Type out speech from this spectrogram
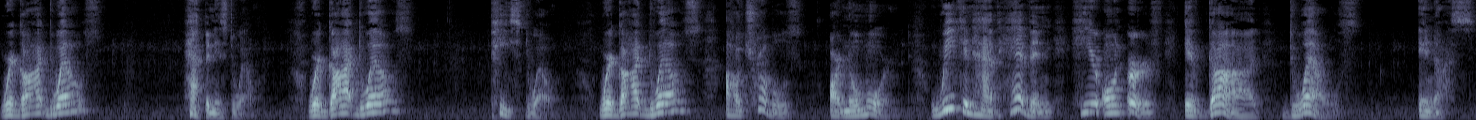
where God dwells happiness dwell. Where God dwells, peace dwell. Where God dwells, our troubles are no more. We can have heaven here on earth if God dwells in us.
